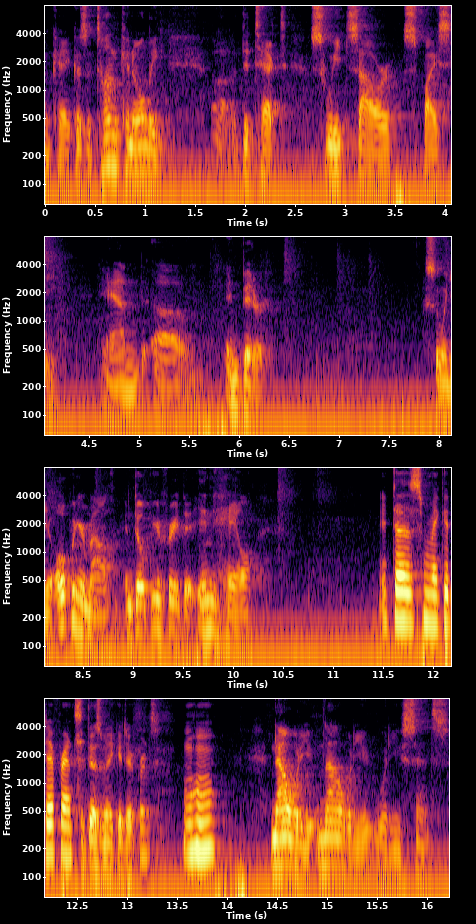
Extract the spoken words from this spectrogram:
Okay, because the tongue can only uh, detect sweet, sour, spicy, and uh, and bitter. So when you open your mouth, and don't be afraid to inhale, It does make a difference. it does make a difference. hmm Now what do you now what do you what do you sense?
